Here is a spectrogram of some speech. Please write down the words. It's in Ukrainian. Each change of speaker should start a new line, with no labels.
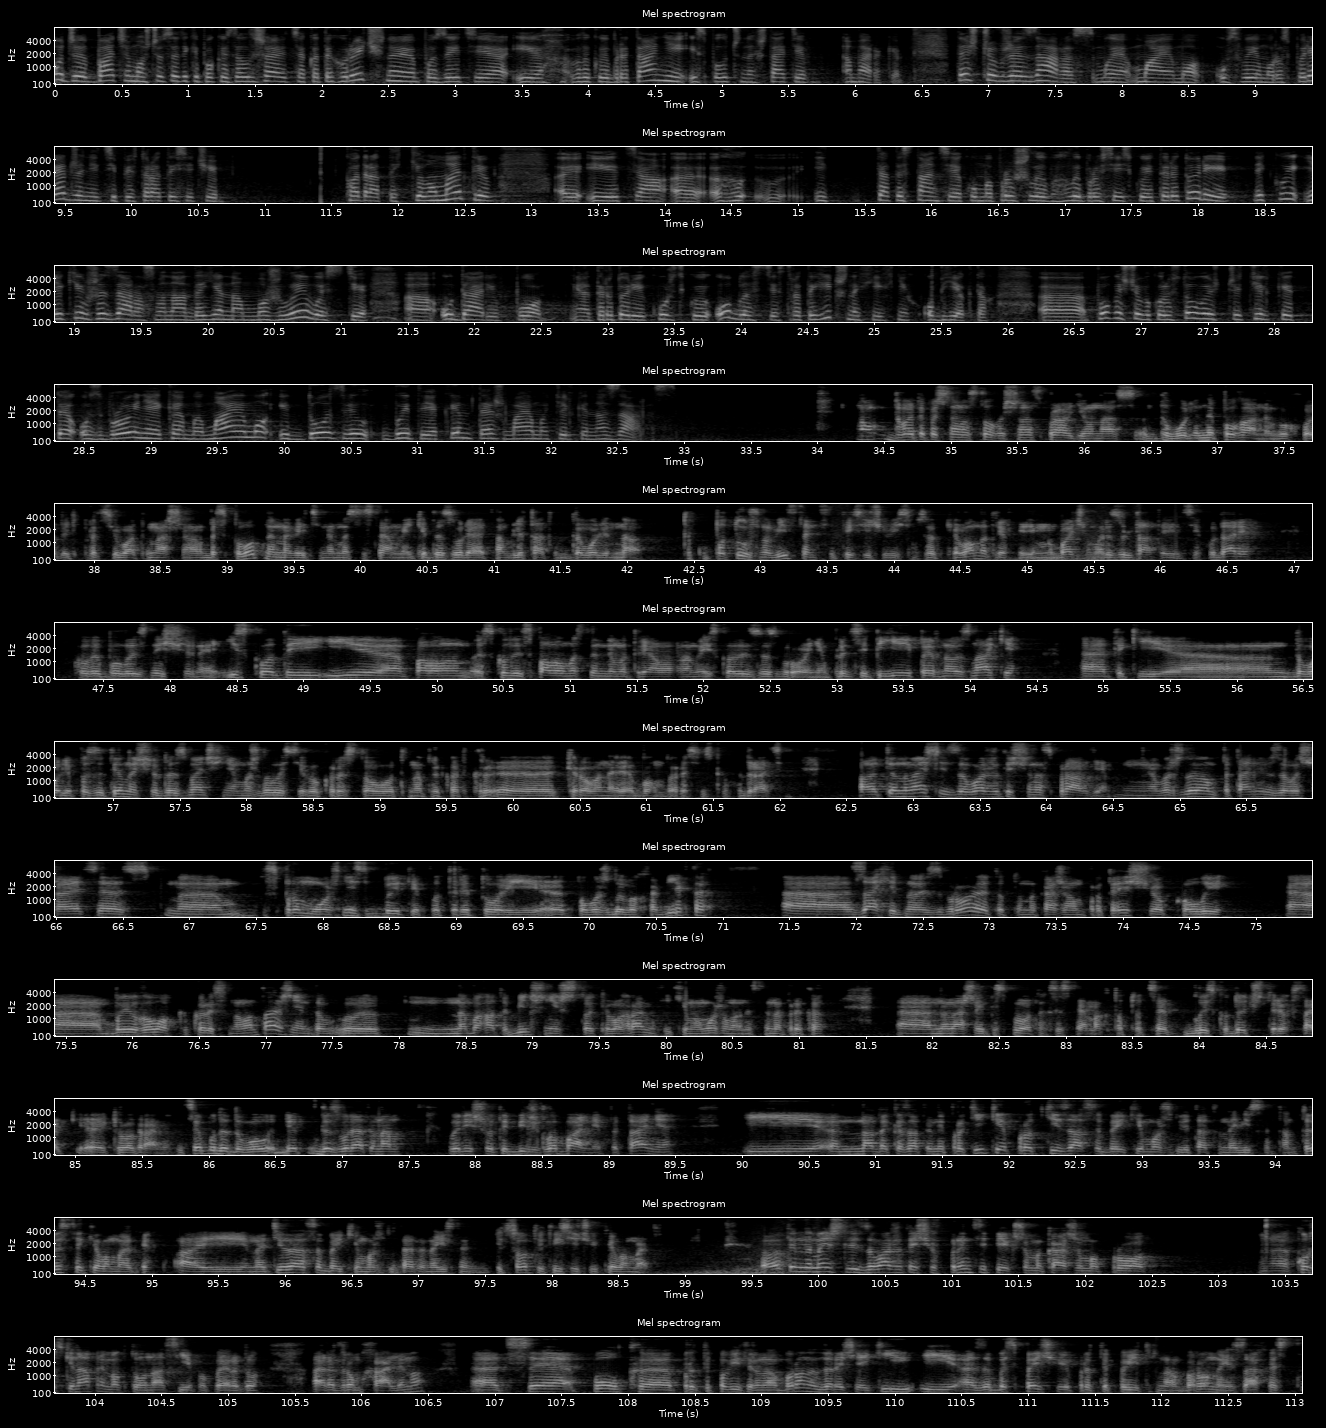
Отже, бачимо, що все таки поки залишаються категоричною позиція і Великої Британії і Сполучених Штатів Америки. Те, що вже зараз ми маємо у своєму розпорядженні ці півтора тисячі квадратних кілометрів, е, і ця е, і та дистанція, яку ми пройшли в глиб російської території, які, які вже зараз вона дає нам можливості е, ударів по е, території Курської області, стратегічних їхніх об'єктах, е, поки що використовуючи тільки те озброєння, яке ми маємо, і дозвіл бити яким теж маємо тільки на зараз.
Ну, давайте почнемо з того, що насправді у нас доволі непогано виходить працювати нашими безпілотними авіаційними системами, які дозволяють нам літати доволі на таку потужну відстань, це 1800 кілометрів. І ми бачимо результати від цих ударів, коли були знищені і склади, і е, паливо, склади з паливомастильними матеріалами, і склади з озброєнням. В принципі, є і певні ознаки. е, Такі е, доволі позитивно щодо зменшення можливості використовувати, наприклад, керовані авіабомби Російської Федерації. Але тим не менш слід зауважити, що насправді важливим питанням залишається спроможність бити по території по важливих об'єктах західною зброєю. Тобто, ми кажемо про те, що коли е, боєголовка корисного навантаження е, набагато більше ніж 100 кілограмів, які ми можемо нанести, наприклад, е, на наших безпілотних системах, тобто це близько до 400 кі- кілограмів, і це буде дозволяти нам вирішувати більш глобальні питання. І треба казати не про тільки про ті засоби, які можуть літати на відстань там 300 кілометрів, а й на ті засоби, які можуть літати на відстань 500 і 1000 кілометрів. Але тим не менш слід зауважити, що в принципі, якщо ми кажемо про е, Курський напрямок, то у нас є попереду аеродром Халіно. Е, Це полк е, протиповітряної оборони, до речі, який і забезпечує протиповітряну оборону і захист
